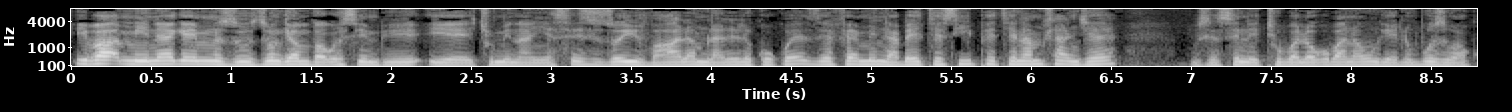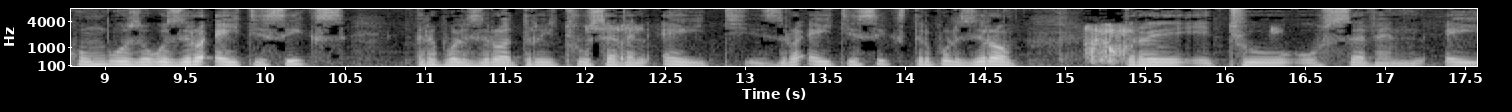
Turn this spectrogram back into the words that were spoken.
Iba mina-ke imzuzu ngemva kwesimbi yeshumi nanye sesizoyivala mlaleli kokwez f m indaba ethu esiyiphethe namhlanje. Usesenethuba lokubana ungene ubuzo wakho umbuzo ku-086 3278 086 3278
